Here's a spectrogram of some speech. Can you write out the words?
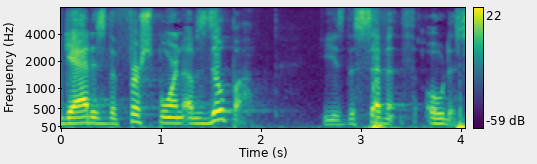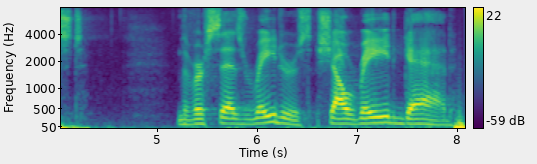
Gad is the firstborn of Zilpah. He is the seventh oldest. The verse says, Raiders shall raid Gad,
